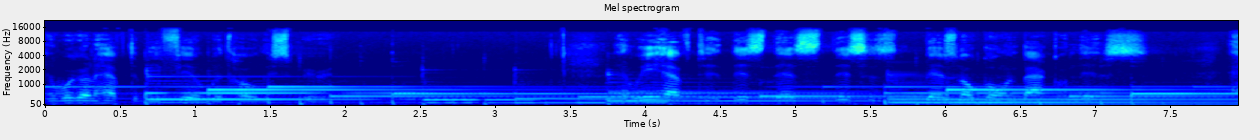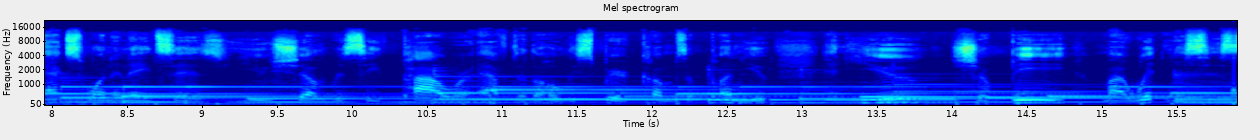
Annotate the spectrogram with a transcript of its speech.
And we're going to have to be filled with Holy Spirit. And we have this, this, is, there's no going back on this. Acts 1 and 8 says, You shall receive power after the Holy Spirit comes upon you, and you shall be my witnesses.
